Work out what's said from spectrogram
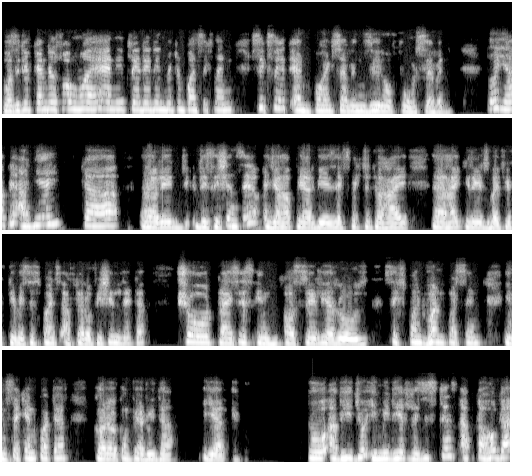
पॉजिटिव कैंडल फॉर्म हुआ है and it traded in between 0.6968 and 0.7047 तो यहाँ पे आरबीआई का रेट डिसीज़न से जहाँ पे RBI is expected to high hike rates by 50 basis points after official data showed prices in Australia rose 6.1% in second quarter compared with the year ago. तो अभी जो इमीडिएट रेजिस्टेंस आपका होगा,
